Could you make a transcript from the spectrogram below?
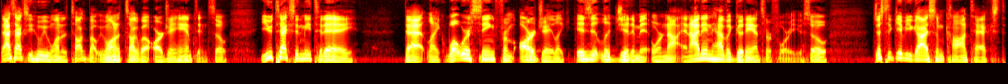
that's actually who we wanted to talk about. We wanted to talk about RJ Hampton. So you texted me today that like what we're seeing from RJ, like is it legitimate or not? And I didn't have a good answer for you. So just to give you guys some context,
